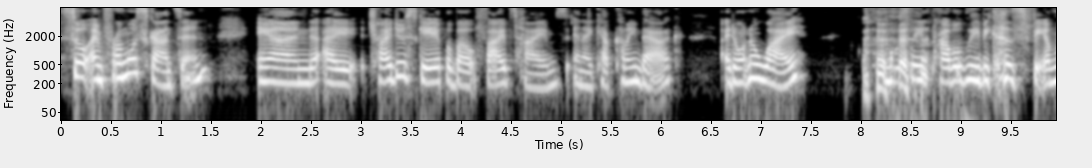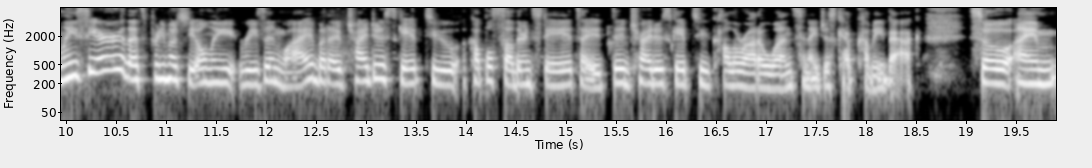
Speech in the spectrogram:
So I'm from Wisconsin, And I tried to escape about five times and I kept coming back. I don't know why. Mostly probably because family's here. That's pretty much the only reason why. But I've tried to escape to a couple southern states. I did try to escape to Colorado once and I just kept coming back. So I'm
